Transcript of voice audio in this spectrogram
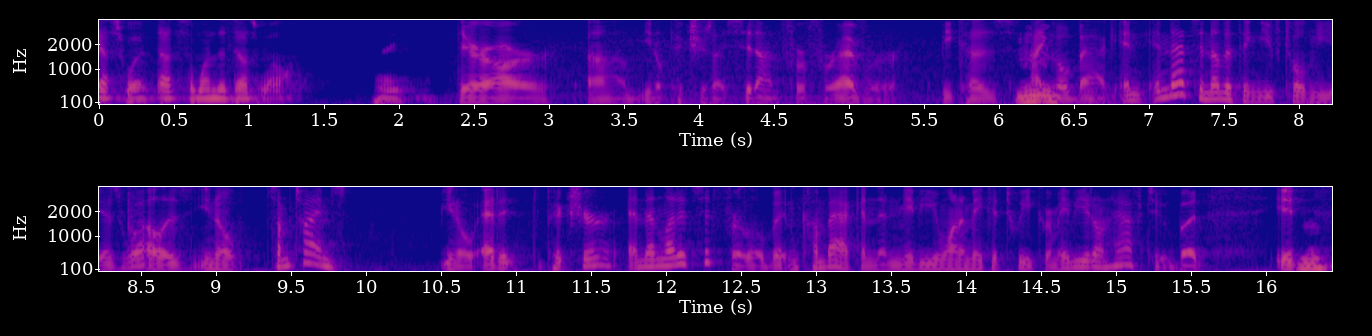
guess what? That's the one that does well right? There are um, you know pictures I sit on for forever because mm. I go back and and that's another thing you've told me as well is you know sometimes you know edit the picture and then let it sit for a little bit and come back and then maybe you want to make a tweak or maybe you don't have to but it mm-hmm.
